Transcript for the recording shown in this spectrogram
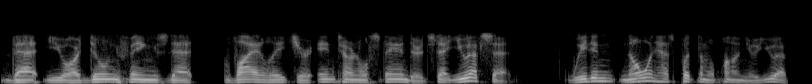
that you are doing things that violate your internal standards that you have set. We didn't. No one has put them upon you. You have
